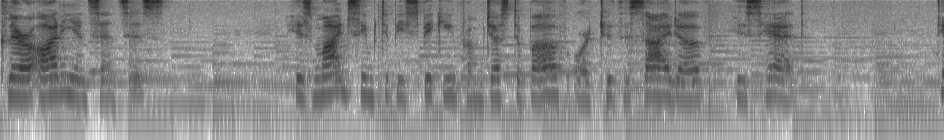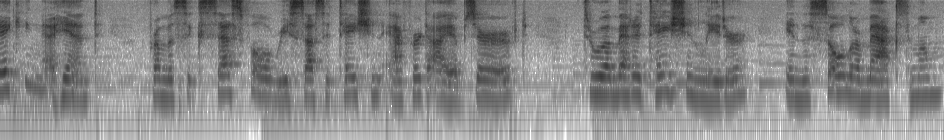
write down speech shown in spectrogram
clairaudient senses, his mind seemed to be speaking from just above or to the side of his head. Taking a hint from a successful resuscitation effort I observed through a meditation leader in the solar maximum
